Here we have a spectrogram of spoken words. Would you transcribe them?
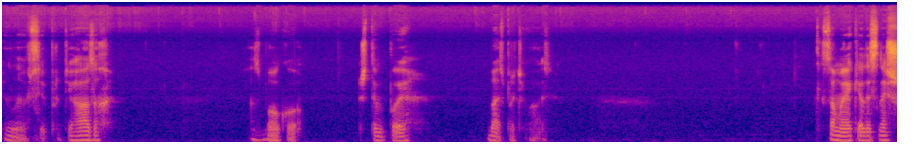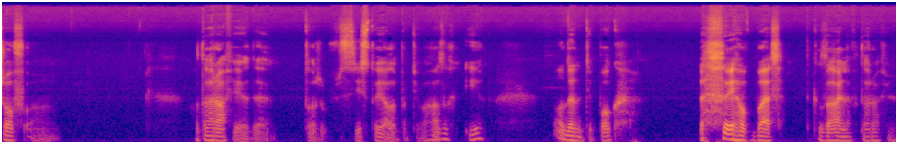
Вони всі в протигазах. А збоку штимпи без противогазів. Так само, як я десь знайшов е, фотографію, де теж всі стояли в противогазах і один типок стояв без. Така загальна фотографія.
